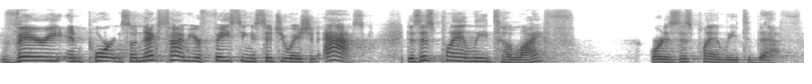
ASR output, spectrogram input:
very important. So, next time you're facing a situation, ask Does this plan lead to life or does this plan lead to death?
